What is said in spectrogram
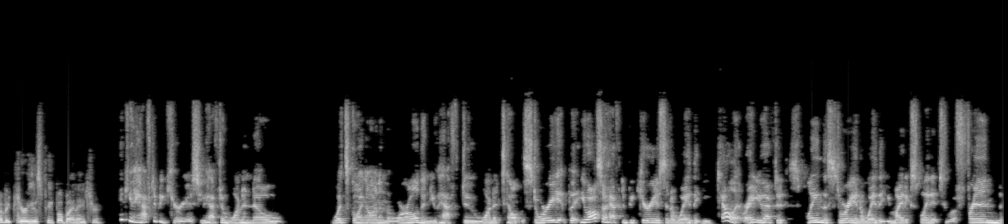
Are they curious people by nature? I think you have to be curious. You have to want to know what's going on in the world and you have to want to tell the story, but you also have to be curious in a way that you tell it, right? You have to explain the story in a way that you might explain it to a friend,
